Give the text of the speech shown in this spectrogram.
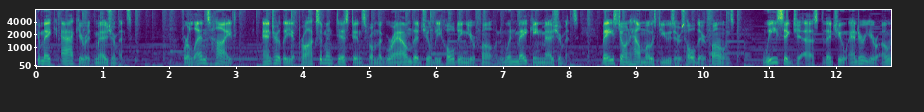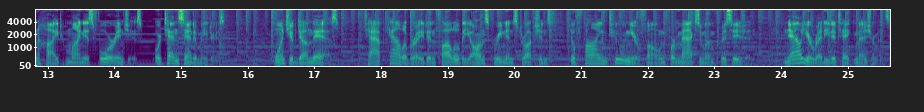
to make accurate measurements. For lens height, enter the approximate distance from the ground that you'll be holding your phone when making measurements. Based on how most users hold their phones, we suggest that you enter your own height minus 4 inches or 10 centimeters. Once you've done this, tap Calibrate and follow the on-screen instructions to fine-tune your phone for maximum precision. Now you're ready to take measurements.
